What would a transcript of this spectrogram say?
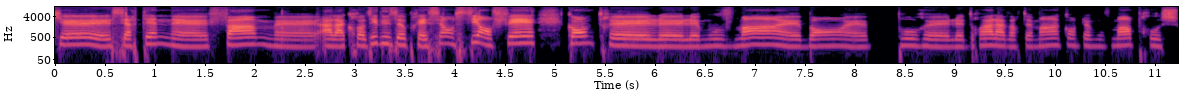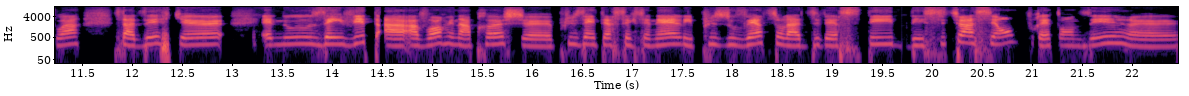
que certaines euh, femmes euh, à la croisée des oppressions aussi ont fait contre le, le, mouvement, bon, pour euh, le droit à l'avortement contre le mouvement pro-choix, c'est-à-dire qu'elle nous invite à avoir une approche euh, plus intersectionnelle et plus ouverte sur la diversité des situations, pourrait-on dire, euh,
